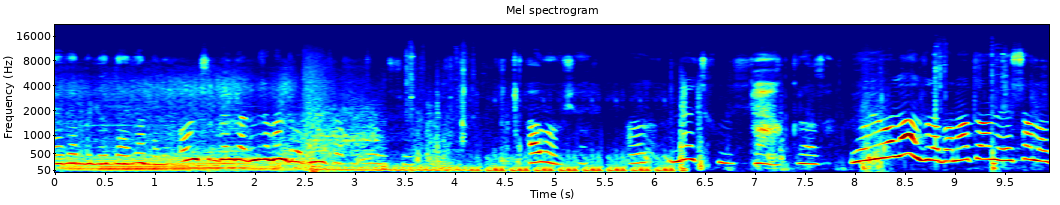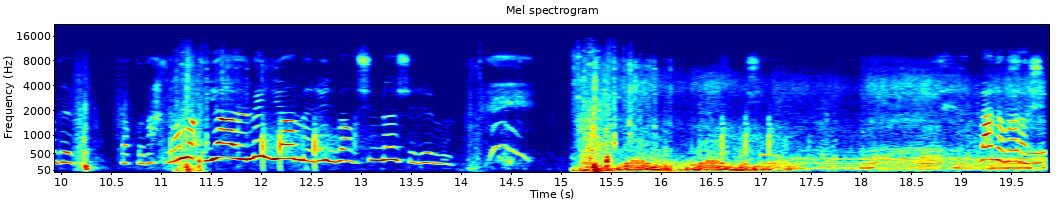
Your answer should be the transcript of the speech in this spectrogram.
Nereden biliyorsun nereden biliyorsun? Onun için ben geldiğim zaman drop'un etrafında oluşuyor. Almamışlar. Al, ne çıkmış? Ah kralda. Yo yo valla aldılar bana tamam öyle salladı. Bak ona. Valla ya ölmeydi ya mereydi bak şimdiden söylüyorum Bana şu. bana yapıyor?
